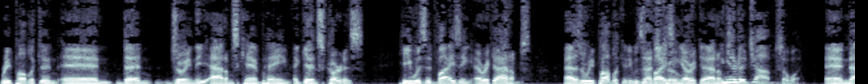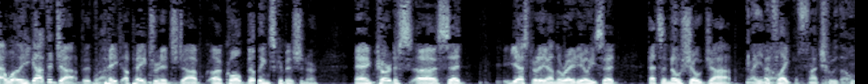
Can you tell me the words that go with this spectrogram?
Republican, and then during the Adams campaign against Curtis, he was advising Eric Adams. As a Republican, he was advising Eric Adams. He needed a job, so what? And now, well, he got the job, the pa- a patronage job uh, called buildings commissioner. And Curtis uh, said yesterday on the radio, he said, that's a no-show job. That's like, that's not true though.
